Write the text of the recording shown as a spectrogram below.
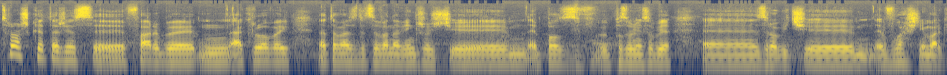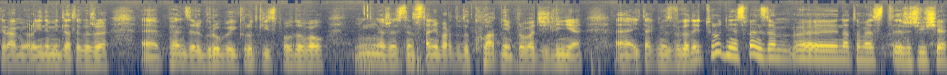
Troszkę też jest farby mm, akrylowej, natomiast zdecydowana większość pozw- pozwoliłem sobie e, zrobić właśnie markerami olejnymi, dlatego że e, pędzel gruby i krótki spowodował, mm, że jestem w stanie bardzo dokładnie prowadzić linię e, i tak mi jest wygodniej. Trudniej z pędzlem, e, natomiast rzeczywiście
